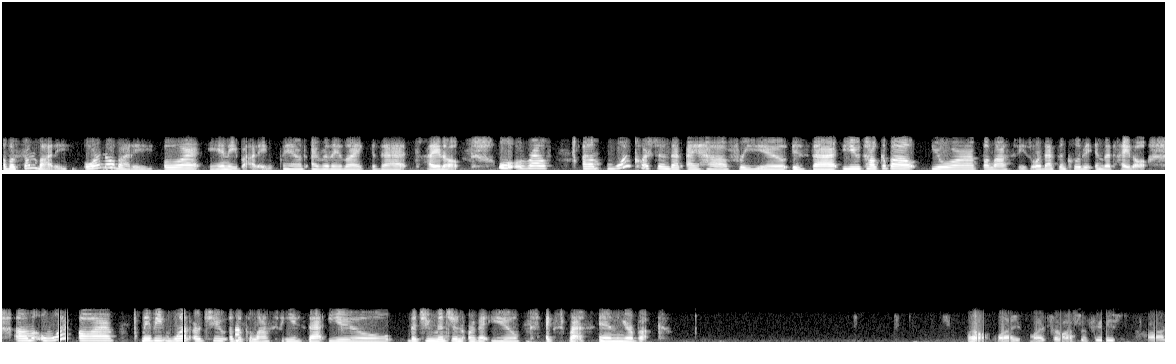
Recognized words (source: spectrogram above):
of a somebody or nobody or anybody. And I really like that title. Well, Rolf, um, one question that I have for you is that you talk about your philosophies, or that's included in the title. Um, what are maybe one or two of the philosophies that you that you mention or that you express in your book? Well, my my philosophies are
